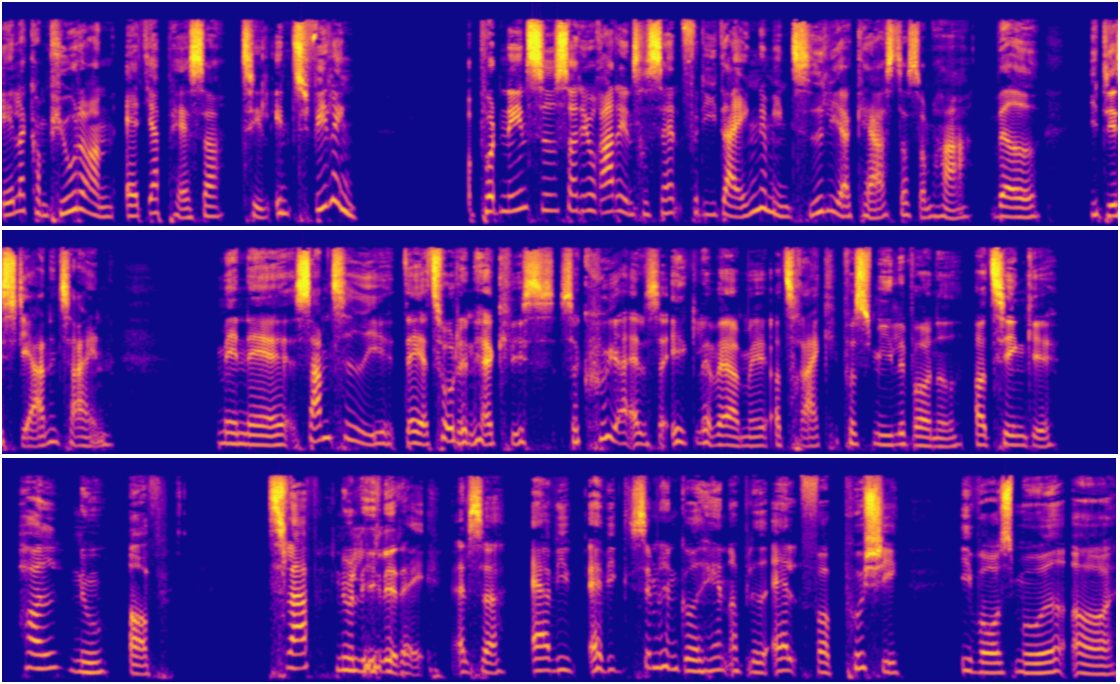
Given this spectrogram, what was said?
eller computeren, at jeg passer til en tvilling. Og på den ene side, så er det jo ret interessant, fordi der er ingen af mine tidligere kærester, som har været i det stjernetegn. Men øh, samtidig, da jeg tog den her quiz, så kunne jeg altså ikke lade være med at trække på smilebåndet og tænke, hold nu op. Slap nu lige lidt af. Altså, er vi, er vi simpelthen gået hen og blevet alt for pushy i vores måde at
